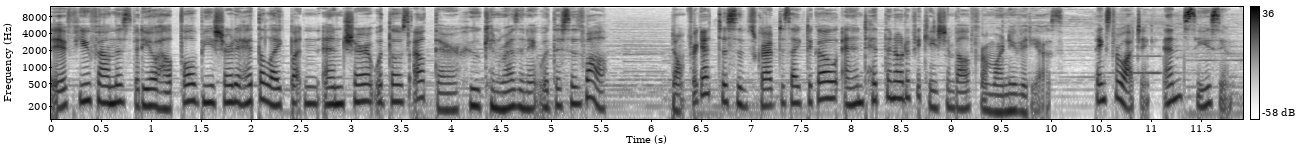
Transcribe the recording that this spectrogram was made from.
If you found this video helpful, be sure to hit the like button and share it with those out there who can resonate with this as well. Don't forget to subscribe to Psych2Go and hit the notification bell for more new videos. Thanks for watching and see you soon.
